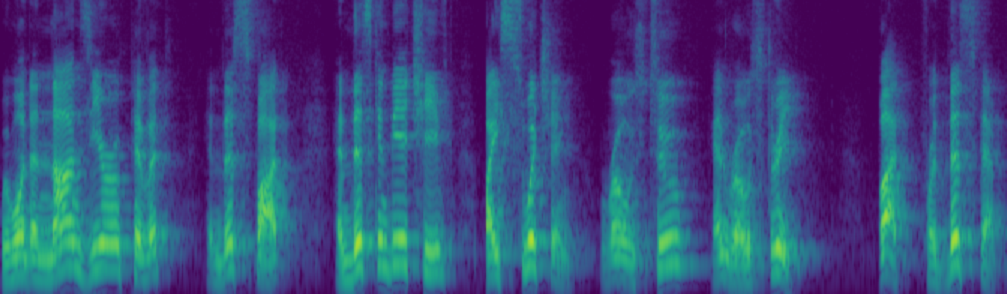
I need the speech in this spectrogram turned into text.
We want a non-zero pivot in this spot and this can be achieved by switching rows 2 and rows 3. But for this step,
